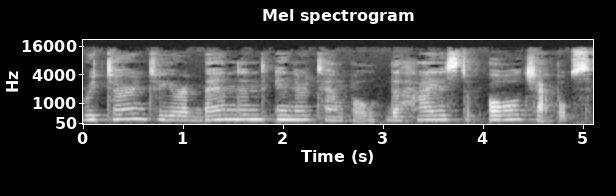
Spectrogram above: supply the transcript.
Return to your abandoned inner temple, the highest of all chapels,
